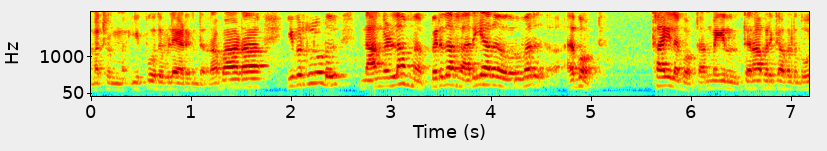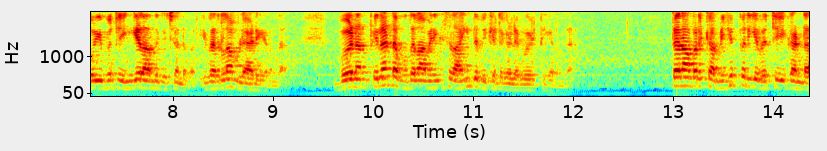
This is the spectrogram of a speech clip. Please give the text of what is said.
மற்றும் இப்போது விளையாடுகின்ற ரபாடா இவர்களோடு நாங்கள்லாம் பெரிதாக அறியாத ஒருவர் அபவுட் கைல் அபவுட் அண்மையில் தென்னாப்பிரிக்காவிலிருந்து ஓய்வு பெற்று இங்கிலாந்துக்கு சென்றவர். இவரெல்லாம் விளையாடியிருந்தார். வேணன் ஃபிலாண்டர் முதலாம் இன்னிங்ஸில் ஐந்து விக்கெட்டுகளை வீழ்த்தியிருந்தார். தென்னாப்பிரிக்கா மிகப்பெரிய வெற்றியை கண்ட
